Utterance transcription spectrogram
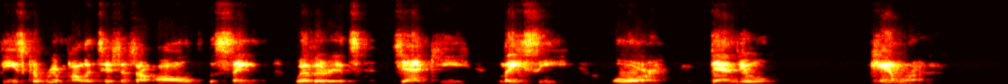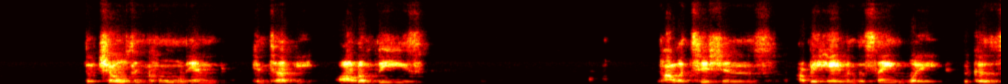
These career politicians are all the same, whether it's Jackie Lacey or Daniel Cameron, the chosen coon in Kentucky. All of these politicians are behaving the same way because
